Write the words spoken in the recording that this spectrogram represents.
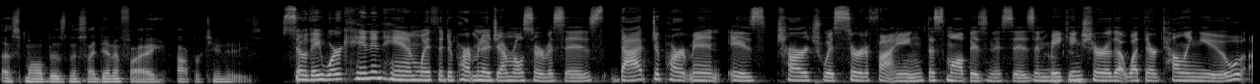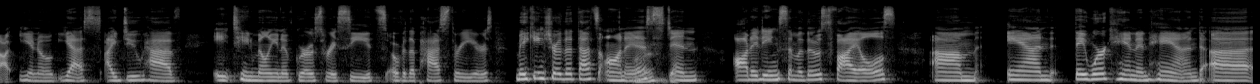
a small business identify opportunities so they work hand in hand with the Department of General Services. That department is charged with certifying the small businesses and okay. making sure that what they're telling you, uh, you know, yes, I do have 18 million of gross receipts over the past three years, making sure that that's honest, honest. and auditing some of those files. Um, and they work hand in hand. Uh,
